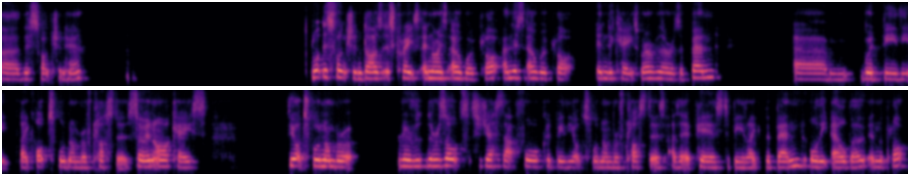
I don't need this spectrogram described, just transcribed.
uh, this function here. What this function does is creates a nice elbow plot, and this elbow plot indicates wherever there is a bend, um, would be the like optimal number of clusters. So in our case, the optimal number the results suggest that four could be the optimal number of clusters as it appears to be like the bend or the elbow in the plot.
